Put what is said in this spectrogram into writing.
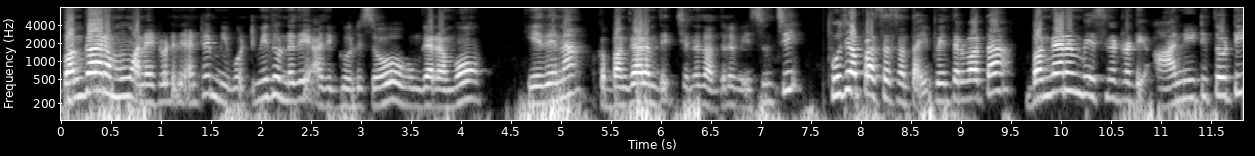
బంగారము అనేటువంటిది అంటే మీ ఒంటి మీద ఉన్నది అది గొలుసో ఉంగరమో ఏదైనా ఒక బంగారం చిన్నది అందులో వేసి ఉంచి పూజా ప్రాసెస్ అంతా అయిపోయిన తర్వాత బంగారం వేసినటువంటి ఆ నీటితోటి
